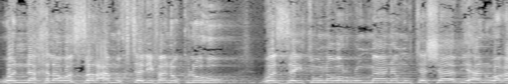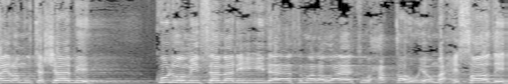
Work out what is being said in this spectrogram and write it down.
والنخل والزرع مختلف نكله والزيتون والرمان متشابها وغير متشابه. كلوا من ثمره إذا أثمر وآتوا حقه يوم حصاده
